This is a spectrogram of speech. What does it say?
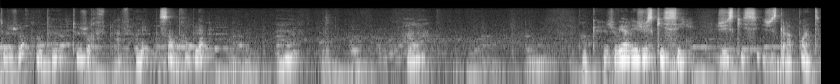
Toujours, on peut toujours la fermer sans problème. Hein? Voilà. Donc je vais aller jusqu'ici, jusqu'ici, jusqu'à la pointe.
